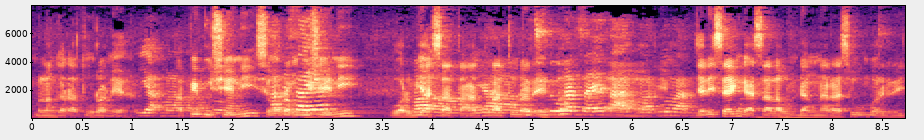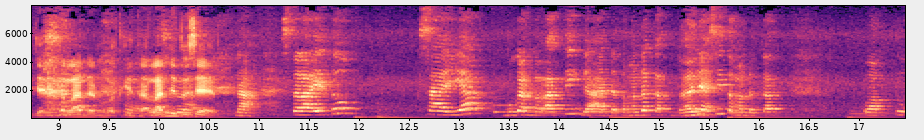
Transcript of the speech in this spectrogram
Melanggar aturan ya. Iya, melanggar Tapi Bu. Sheni, seorang Bu saya- Sheni luar biasa Oh, taat ya, peraturan puji ya. Tuhan saya taat Wow, peraturan. Jadi saya nggak salah undang narasumber ini jadi teladan buat kita. Ya, Lanjut tuh. Sen. Nah, setelah itu saya bukan berarti nggak ada teman dekat. Banyak sih teman dekat. Waktu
